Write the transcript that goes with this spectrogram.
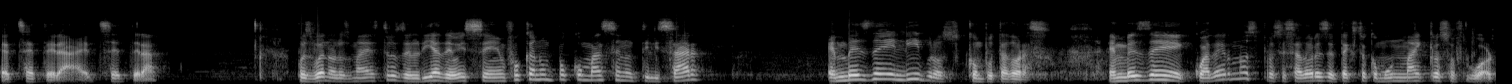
etcétera, etcétera. Pues bueno, los maestros del día de hoy se enfocan un poco más en utilizar, en vez de libros, computadoras. En vez de cuadernos, procesadores de texto como un Microsoft Word.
